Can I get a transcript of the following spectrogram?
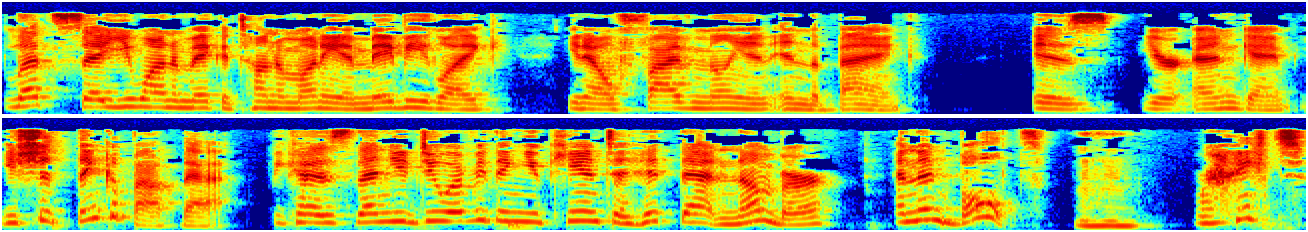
let's say you want to make a ton of money and maybe like, you know, five million in the bank is your end game. You should think about that because then you do everything you can to hit that number and then bolt, hmm right?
